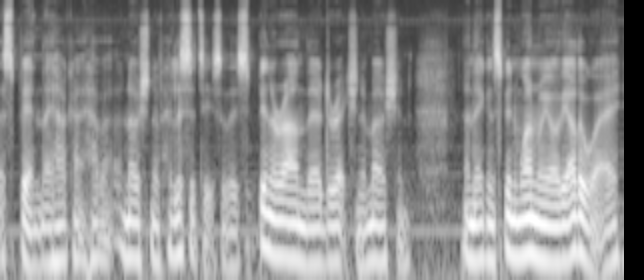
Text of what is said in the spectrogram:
a spin. They have, have a, a notion of helicity, so they spin around their direction of motion and they can spin one way or the other way,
